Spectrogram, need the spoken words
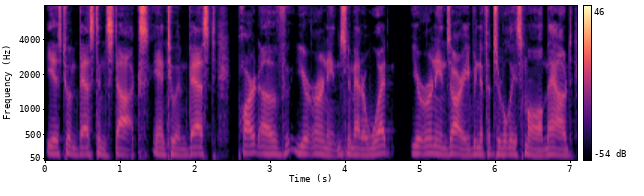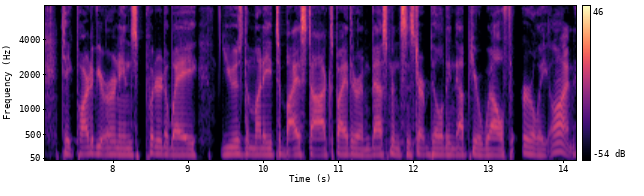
is to invest in stocks and to invest part of your earnings, no matter what your earnings are, even if it's a really small amount, take part of your earnings, put it away, use the money to buy stocks, buy their investments, and start building up your wealth early on.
